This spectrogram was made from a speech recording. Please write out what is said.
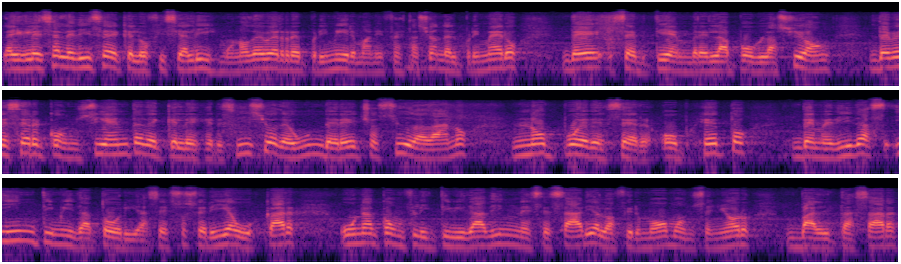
La Iglesia le dice que el oficialismo no debe reprimir manifestación del primero de septiembre. La población debe ser consciente de que el ejercicio de un derecho ciudadano no puede ser objeto de medidas intimidatorias. Eso sería buscar una conflictividad innecesaria, lo afirmó Monseñor Baltasar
